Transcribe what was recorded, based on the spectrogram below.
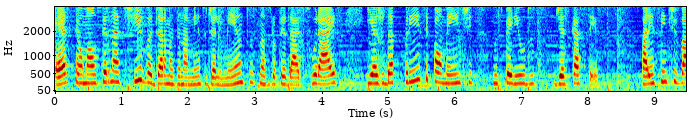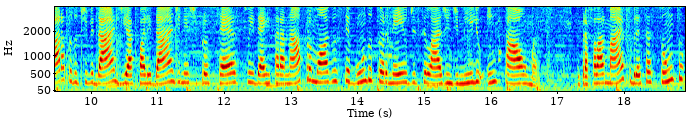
Esta é uma alternativa de armazenamento de alimentos nas propriedades rurais e ajuda principalmente nos períodos de escassez. Para incentivar a produtividade e a qualidade neste processo, o IDR Paraná promove o segundo torneio de silagem de milho em Palmas. E para falar mais sobre esse assunto,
